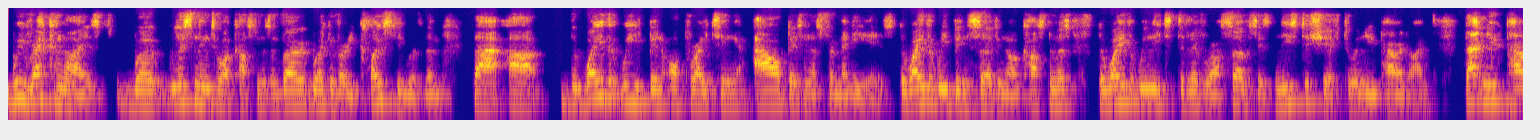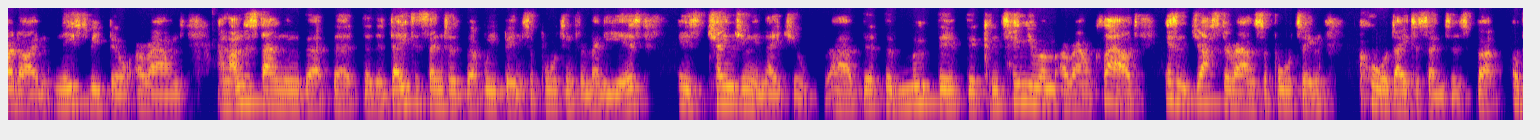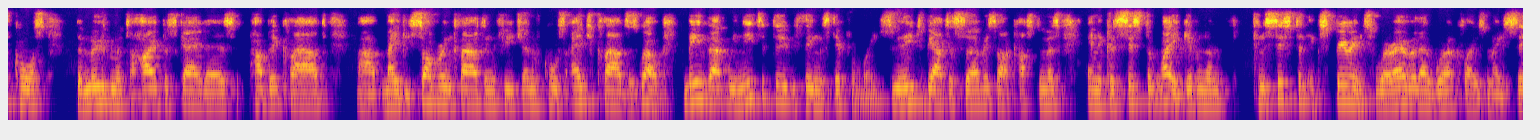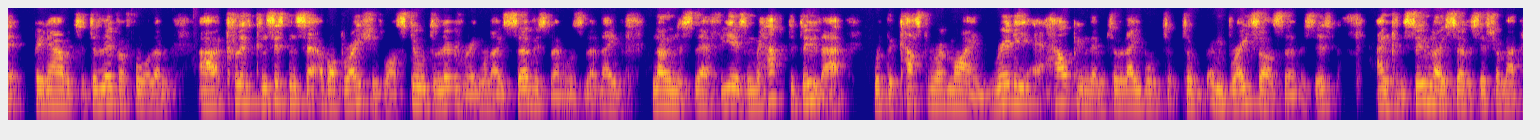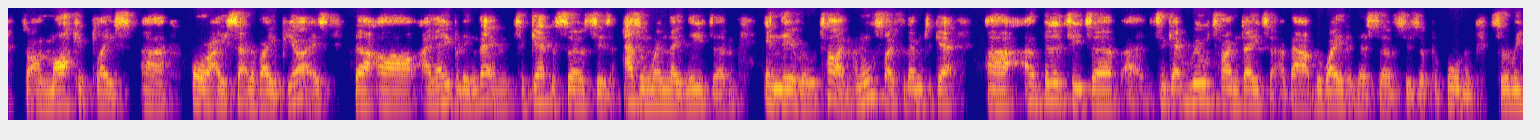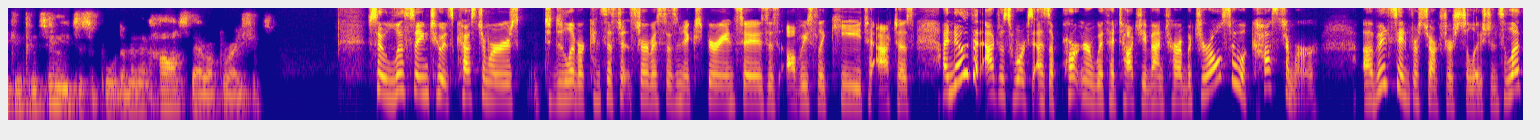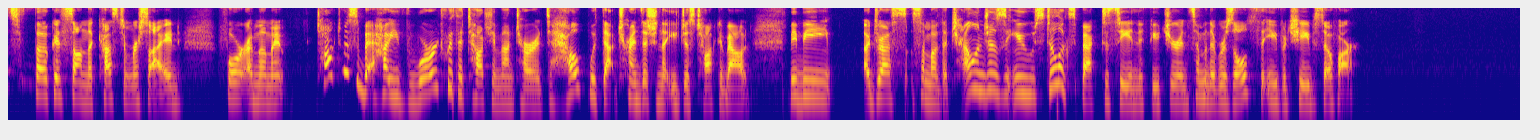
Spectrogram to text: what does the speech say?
we recognized, we're listening to our customers and very, working very closely with them, that uh, the way that we've been operating our business for many years, the way that we've been serving our customers, the way that we need to deliver our services needs to shift to a new paradigm. That new paradigm needs to be built around an understanding that the, the, the data centers that we've been supporting for many years is changing in nature. Uh, the, the, the, the continuum around cloud isn't just around supporting core data centers. But of course, the movement to hyperscalers, public cloud, uh, maybe sovereign cloud in the future, and of course, edge clouds as well, mean that we need to do things differently. So we need to be able to service our customers in a consistent way, giving them consistent experience wherever their workloads may sit, being able to deliver for them a consistent set of operations while still delivering on those service levels that they've known us there for years. And we have to do that with the customer in mind, really helping them to enable to, to embrace our services and consume those services from a, a marketplace uh, or a set of APIs that are enabling them to get the services as and when they need them in near real time, and also for them to get uh, ability to uh, to get real time data about the way that their services are performing, so that we can continue to support them and enhance their operations. So listening to its customers to deliver consistent services and experiences is obviously key to Atos. I know that Atos works as a partner with Hitachi Vantara, but you're also a customer of its infrastructure solution. So let's focus on the customer side for a moment. Talk to us about how you've worked with Hitachi Vantara to help with that transition that you just talked about. Maybe address some of the challenges that you still expect to see in the future and some of the results that you've achieved so far.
